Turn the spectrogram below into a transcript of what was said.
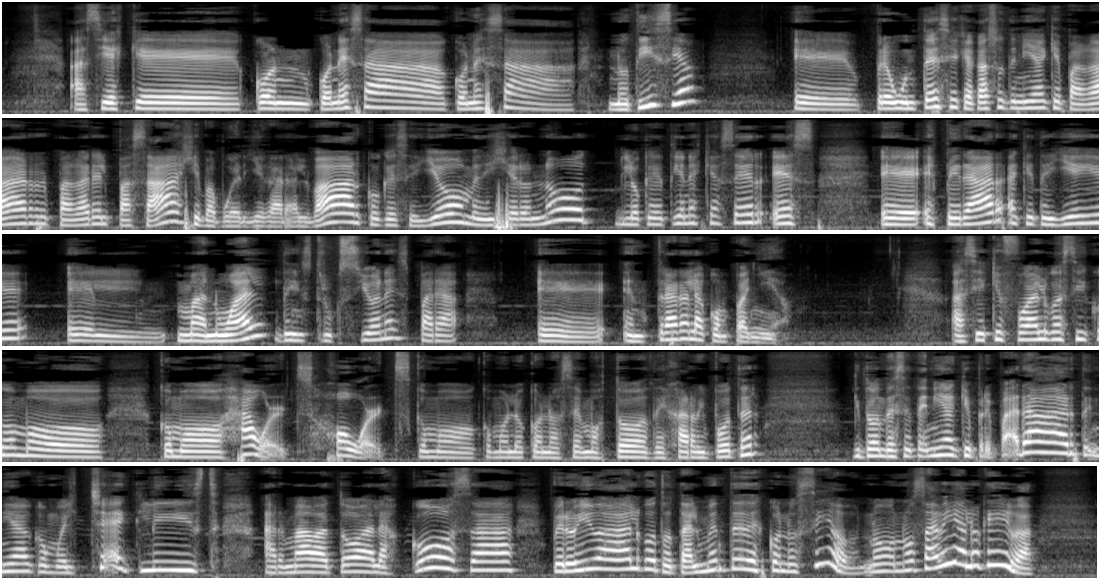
Así es que con, con, esa, con esa noticia eh, pregunté si es que acaso tenía que pagar, pagar el pasaje para poder llegar al barco, qué sé yo. Me dijeron, no, lo que tienes que hacer es eh, esperar a que te llegue el manual de instrucciones para eh, entrar a la compañía. Así es que fue algo así como, como Howard's, Howard's, como, como lo conocemos todos de Harry Potter, donde se tenía que preparar, tenía como el checklist, armaba todas las cosas, pero iba a algo totalmente desconocido, no, no sabía lo que iba.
